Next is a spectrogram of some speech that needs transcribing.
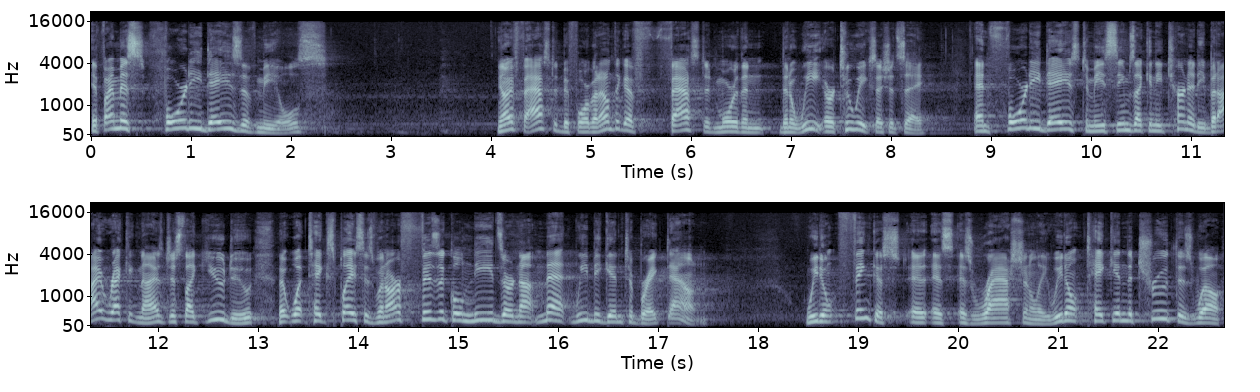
If I miss 40 days of meals, you know, I've fasted before, but I don't think I've fasted more than, than a week, or two weeks, I should say. And 40 days to me seems like an eternity. But I recognize, just like you do, that what takes place is when our physical needs are not met, we begin to break down. We don't think as, as, as, rationally. We don't take in the truth as well.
